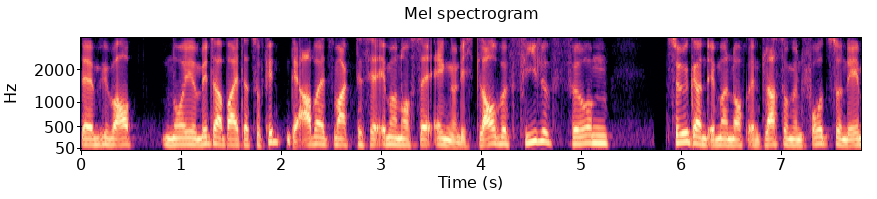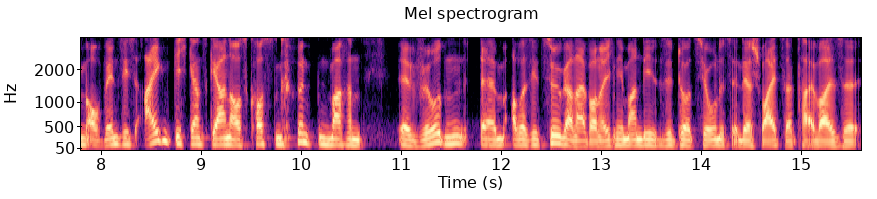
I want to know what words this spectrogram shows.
ähm, überhaupt neue Mitarbeiter zu finden. Der Arbeitsmarkt ist ja immer noch sehr eng und ich glaube, viele Firmen zögern immer noch, Entlassungen vorzunehmen, auch wenn sie es eigentlich ganz gerne aus Kostengründen machen äh, würden. Ähm, aber sie zögern einfach noch. Ich nehme an, die Situation ist in der Schweiz ja teilweise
